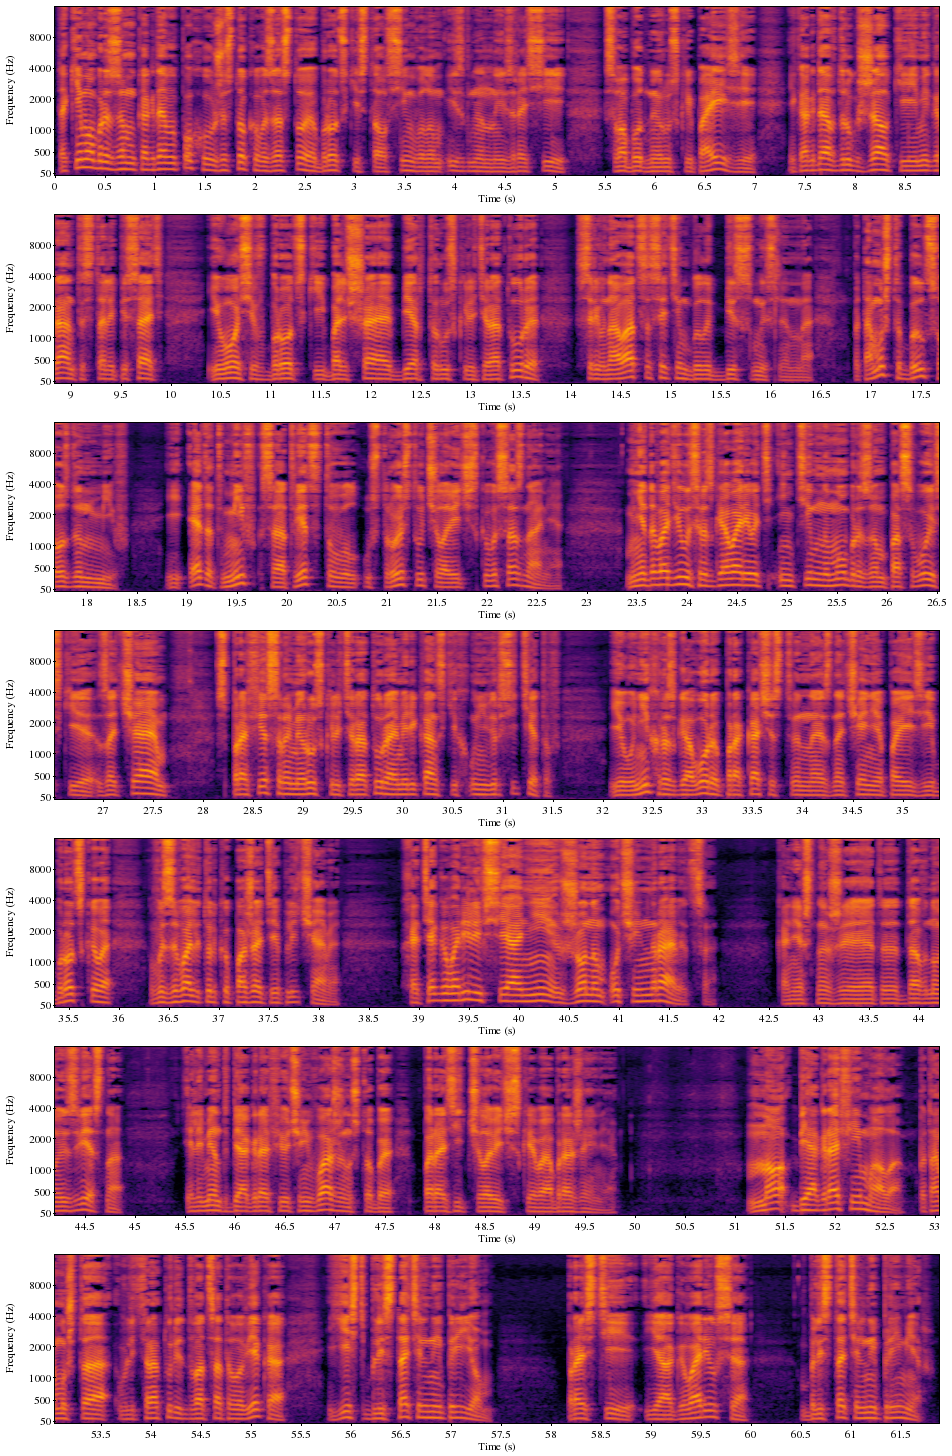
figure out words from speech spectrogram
Таким образом, когда в эпоху жестокого застоя Бродский стал символом изгнанной из России свободной русской поэзии, и когда вдруг жалкие эмигранты стали писать «Иосиф Бродский – большая Берта русской литературы», соревноваться с этим было бессмысленно, потому что был создан миф, и этот миф соответствовал устройству человеческого сознания – мне доводилось разговаривать интимным образом по-свойски за чаем с профессорами русской литературы американских университетов, и у них разговоры про качественное значение поэзии Бродского вызывали только пожатие плечами. Хотя говорили все они, женам очень нравится. Конечно же, это давно известно. Элемент биографии очень важен, чтобы поразить человеческое воображение. Но биографии мало, потому что в литературе XX века есть блистательный прием. Прости, я оговорился, блистательный пример.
